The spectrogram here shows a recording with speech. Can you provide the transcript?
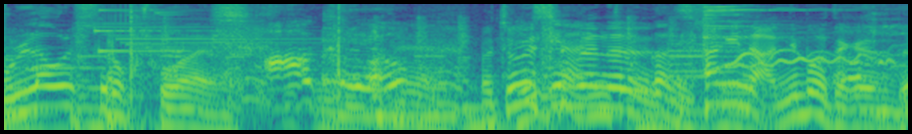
올라올수록 좋아요. 아, 그래요? 좀 있으면은 상의는 안 입어도 되겠는데?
